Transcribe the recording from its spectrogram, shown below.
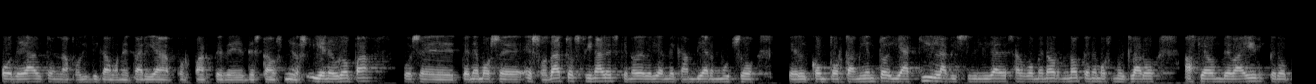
o de alto en la política monetaria por parte de, Estados Unidos. Y en Europa, pues eh, tenemos eh, eso, datos finales que no deberían de cambiar mucho el comportamiento y aquí la visibilidad es algo menor, no tenemos muy claro hacia dónde va a ir, pero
